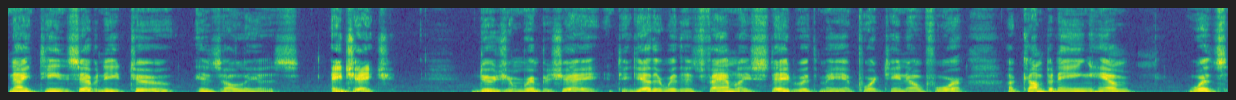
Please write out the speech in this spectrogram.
1972, His Holiness H.H. Dudjom Rinpoche, together with his family, stayed with me at 1404. Accompanying him was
